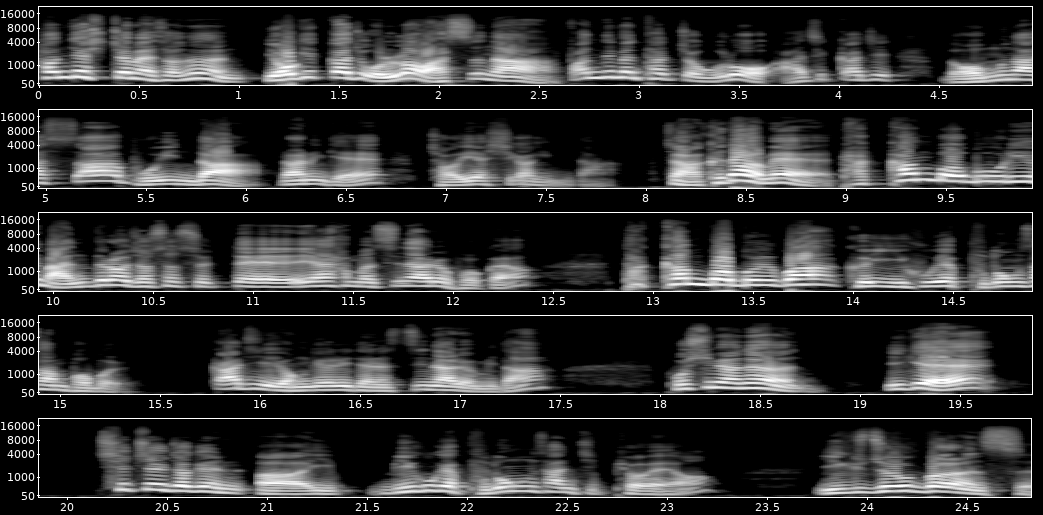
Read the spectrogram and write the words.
현재 시점에서는 여기까지 올라왔으나 펀디멘탈적으로 아직까지 너무나 싸 보인다라는 게 저희의 시각입니다. 자, 그 다음에 닥한 버블이 만들어졌을 때의 한번 시나리오 볼까요? 닥한 버블과 그 이후의 부동산 버블까지 연결이 되는 시나리오입니다. 보시면은 이게 실질적인 어, 이 미국의 부동산 지표예요. exuberance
